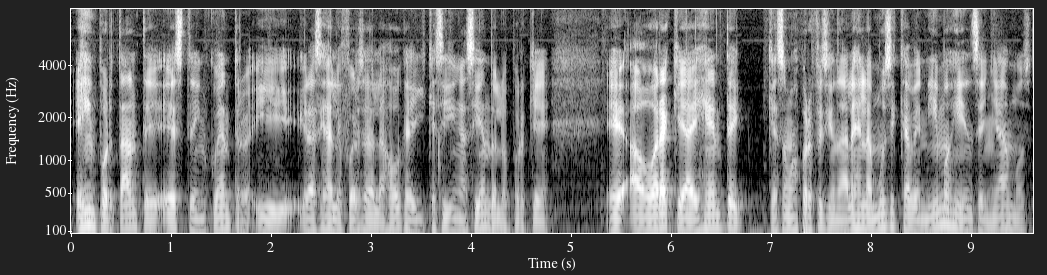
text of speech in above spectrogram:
es importante este encuentro. Y gracias al esfuerzo de la JOCA y que siguen haciéndolo. Porque ahora que hay gente que somos profesionales en la música, venimos y enseñamos.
